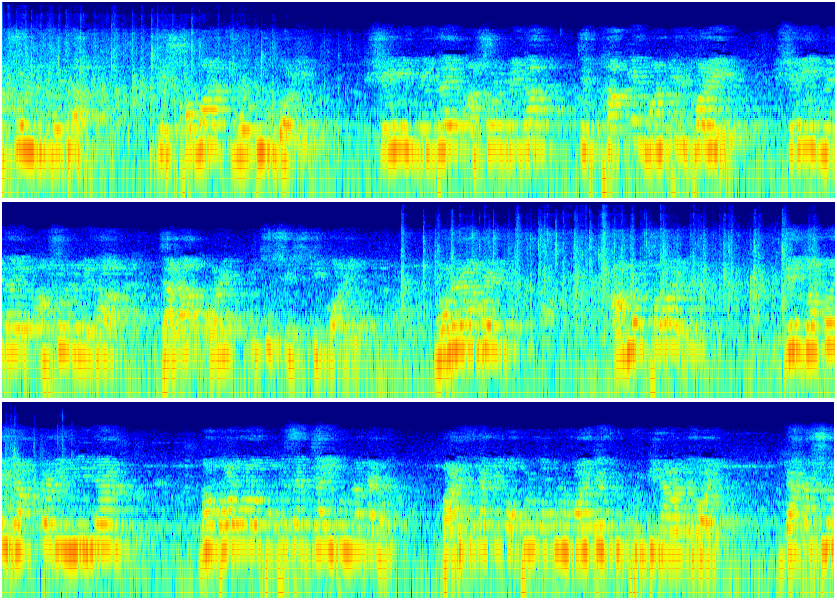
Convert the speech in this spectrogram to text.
আসল মেধা যে সমাজ নতুন করে, সেই মেধাই আসল মেধা যে থাকে মাটির ঘরে, সেই মেধাই আসল মেধা যারা অনেক কিছু সৃষ্টি করে। মনে রাখবেন আমরা সবাই যে যতই ডাক্তার, ইঞ্জিনিয়ার বা বড় বড় প্রফেসর যাই হোক না কেন, বাড়িতে তাকে কখনো কখনো হয়তো একটু খুঁটি নাড়াতে হয়, দেখাশোনা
